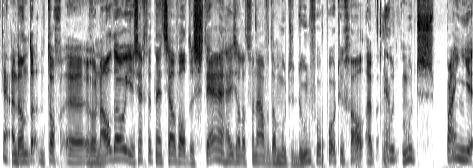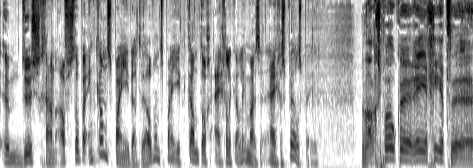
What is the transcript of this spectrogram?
Ja, en dan, toch uh, Ronaldo, je zegt het net zelf al, de sterren. Hij zal het vanavond dan moeten doen voor Portugal. Uh, ja. moet, moet Spanje hem dus gaan afstoppen? En kan Spanje dat wel? Want Spanje kan toch eigenlijk alleen maar zijn eigen spel spelen? Normaal gesproken reageert uh,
